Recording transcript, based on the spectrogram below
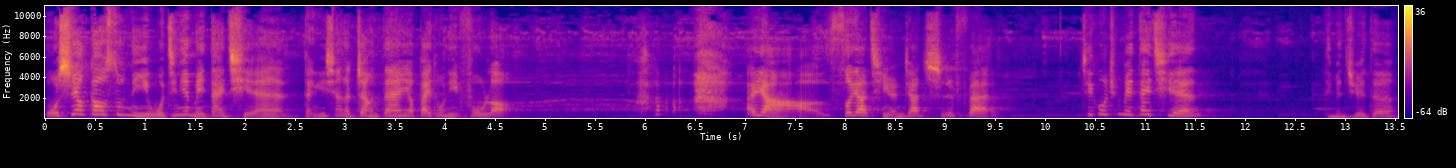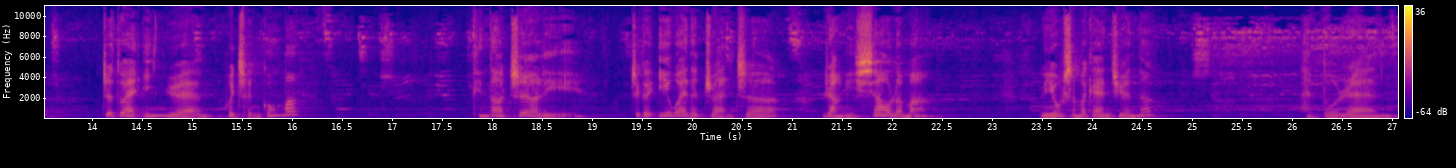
我是要告诉你，我今天没带钱，等一下的账单要拜托你付了。”哎呀，说要请人家吃饭，结果却没带钱。你们觉得这段姻缘会成功吗？听到这里，这个意外的转折。让你笑了吗？你有什么感觉呢？很多人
